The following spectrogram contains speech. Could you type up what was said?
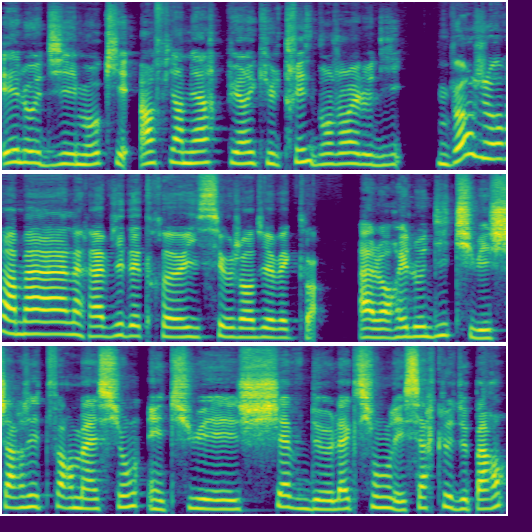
Elodie Emo, qui est infirmière puéricultrice. Bonjour Elodie. Bonjour Amal, ravie d'être euh, ici aujourd'hui avec toi. Alors Elodie, tu es chargée de formation et tu es chef de l'action Les Cercles de Parents.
